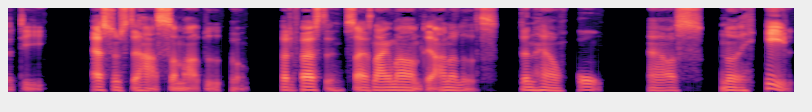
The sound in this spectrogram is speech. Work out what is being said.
fordi jeg synes, det har så meget at byde på. For det første, så har jeg snakket meget om det anderledes. Den her ro er også noget helt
